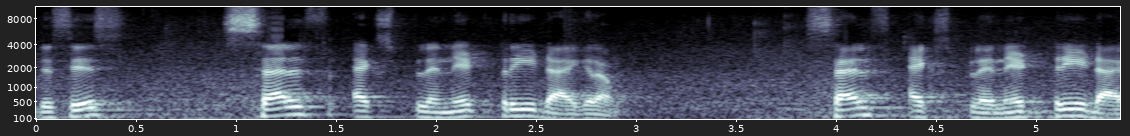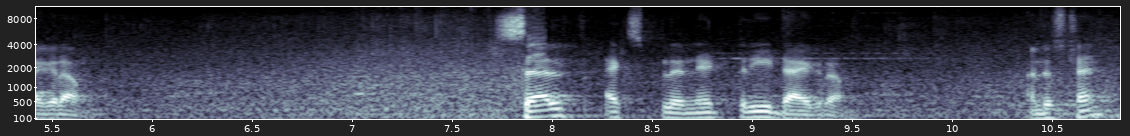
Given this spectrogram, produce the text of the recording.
This is self explanatory diagram. Self explanatory diagram self explanatory diagram. Understand?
